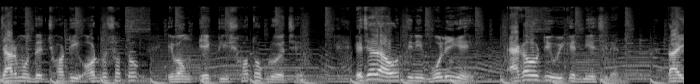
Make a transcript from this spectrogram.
যার মধ্যে ছটি অর্ধশতক এবং একটি শতক রয়েছে। এছাড়াও তিনি বোলিংয়ে এগারোটি উইকেট নিয়েছিলেন। তাই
